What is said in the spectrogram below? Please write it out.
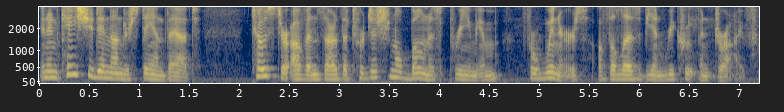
And in case you didn't understand that, toaster ovens are the traditional bonus premium for winners of the lesbian recruitment drive.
